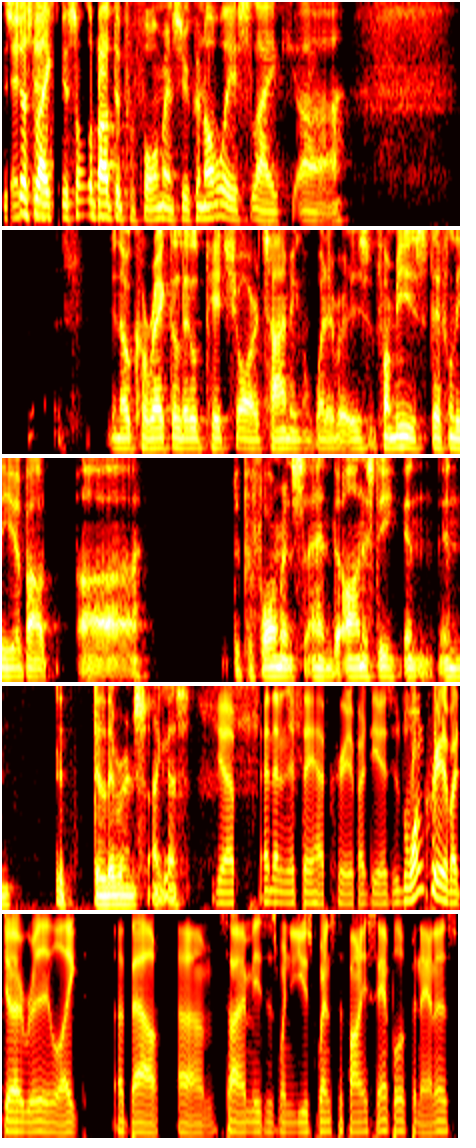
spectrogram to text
it's, just like it's all about the performance. You can always like uh you know correct a little pitch or timing or whatever is. For me it's definitely about uh the performance and the honesty in in the deliverance i guess Yep. And then if they have creative ideas, the one creative idea I really liked about um, Siamese is when you use Gwen Stefani's sample of bananas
